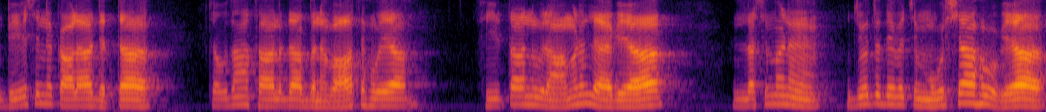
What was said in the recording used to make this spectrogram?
ਦੇਸ਼ ਨਿਕਾਲਾ ਦਿੱਤਾ। 14 ਸਾਲ ਦਾ ਬਨਵਾਸ ਹੋਇਆ। ਸੀਤਾ ਨੂੰ ਰਾਵਣ ਲੈ ਗਿਆ। ਲక్ష్మਣ ਯੁੱਧ ਦੇ ਵਿੱਚ ਮੂਰਛਾ ਹੋ ਗਿਆ।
